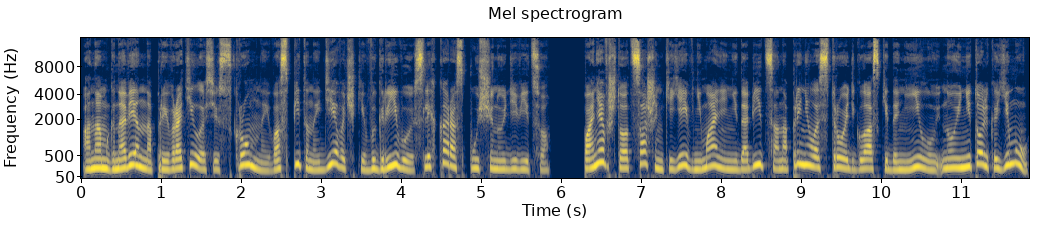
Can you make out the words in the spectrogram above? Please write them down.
Она мгновенно превратилась из скромной, воспитанной девочки в игривую, слегка распущенную девицу. Поняв, что от Сашеньки ей внимания не добиться, она принялась строить глазки Даниилу, но и не только ему,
